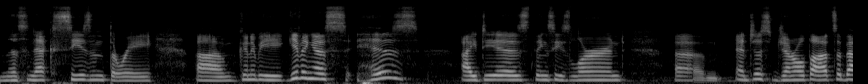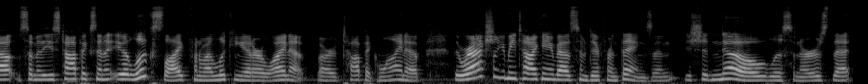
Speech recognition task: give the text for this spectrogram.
in this next season three, um, going to be giving us his ideas, things he's learned, um, and just general thoughts about some of these topics. And it, it looks like, when I'm looking at our lineup, our topic lineup, that we're actually going to be talking about some different things. And you should know, listeners, that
